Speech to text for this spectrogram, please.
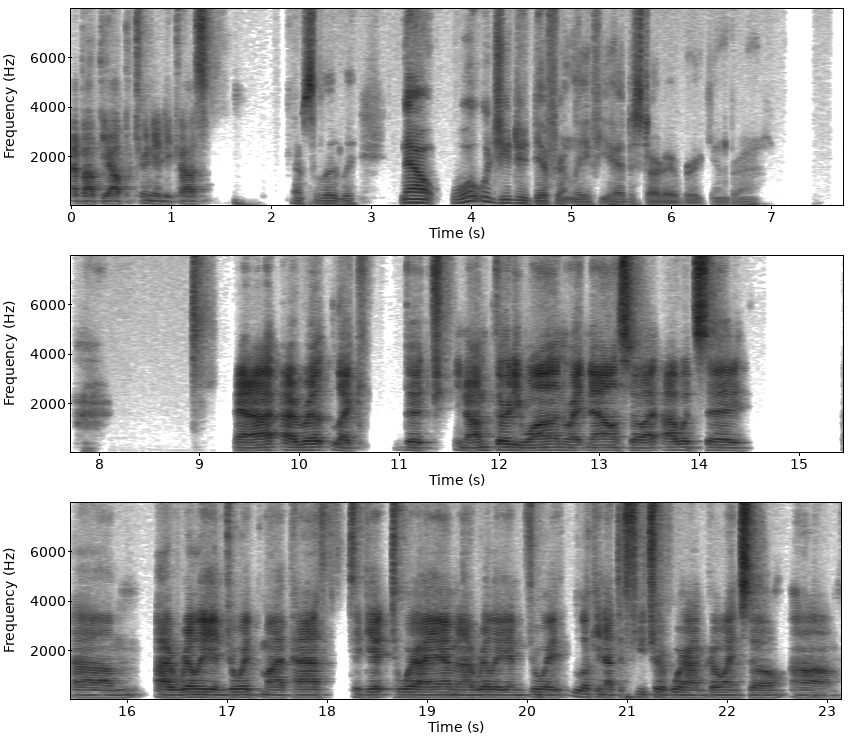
about the opportunity cost absolutely now what would you do differently if you had to start over again brian man i, I really like the you know i'm 31 right now so i, I would say um, i really enjoyed my path to get to where i am and i really enjoy looking at the future of where i'm going so um,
